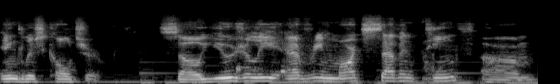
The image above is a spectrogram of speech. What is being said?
English culture. So usually every March 17th, um,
